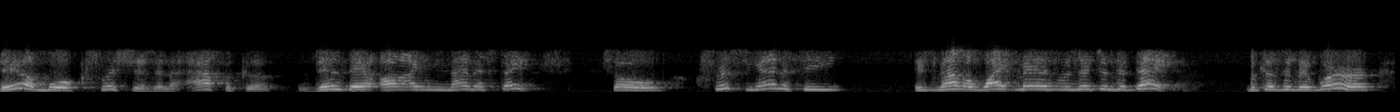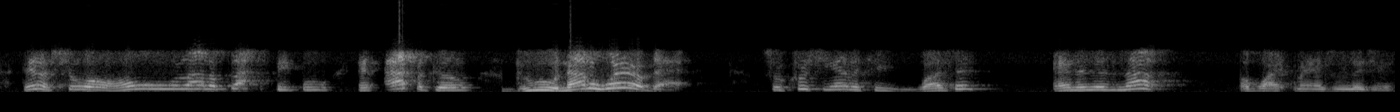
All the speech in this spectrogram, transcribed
there are more Christians in Africa than there are in the United States. So Christianity is not a white man's religion today. Because if it were, they'll show a whole lot of black people in Africa who are not aware of that. So Christianity wasn't, and it is not a white man's religion.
